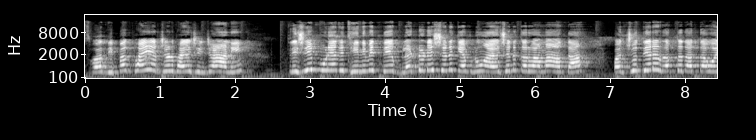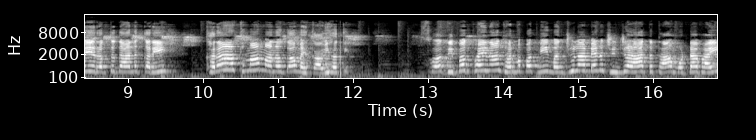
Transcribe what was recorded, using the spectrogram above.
સ્વ દીપકભાઈ અર્જણભાઈ ચિંચાળાની ત્રીજી પુણ્યતિથિ નિમિત્તે બ્લડ ડોનેશન કેમ્પનું આયોજન કરવામાં આવતા પંચોતેર રક્તદાતાઓએ રક્તદાન કરી ખરા અર્થમાં માનવતા મહેકાવી હતી. સ્વ દીપકભાઈના ધર્મપત્ની મંજુલાબેન ચિંચાળા તથા મોટાભાઈ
